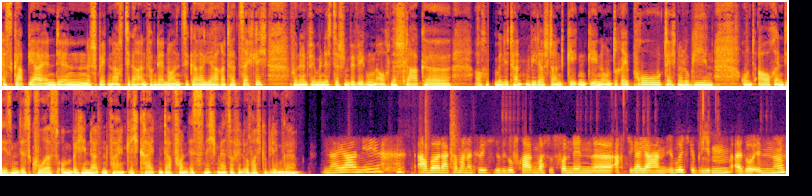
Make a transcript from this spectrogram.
Es gab ja in den späten 80er, Anfang der 90er Jahre tatsächlich von den feministischen Bewegungen auch eine starke, auch militanten Widerstand gegen Gen- und Repro-Technologien und auch in diesem Diskurs um Behindertenfeindlichkeiten. Davon ist nicht mehr so viel übrig geblieben, gell? Naja, nee. Aber da kann man natürlich sowieso fragen, was ist von den äh, 80er Jahren übrig geblieben. Also in ne,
